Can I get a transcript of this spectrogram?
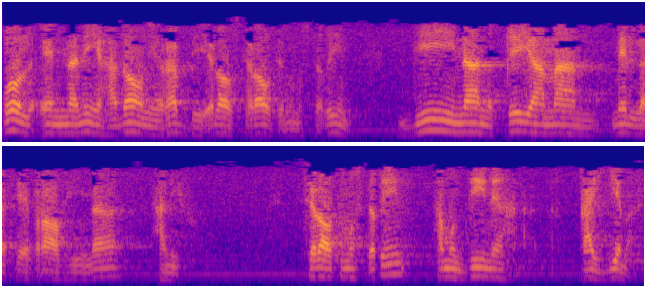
قل اننی هدانی ربی الى صراط مستقیم دینا قیما ملت ابراهیم حنیف. سرات مستقیم همون دین قیم است.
